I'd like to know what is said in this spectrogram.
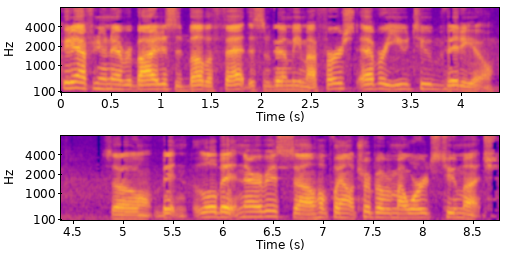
Good afternoon everybody, this is Bubba Fett. This is going to be my first ever YouTube video. So, a, bit, a little bit nervous, uh, hopefully I don't trip over my words too much.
